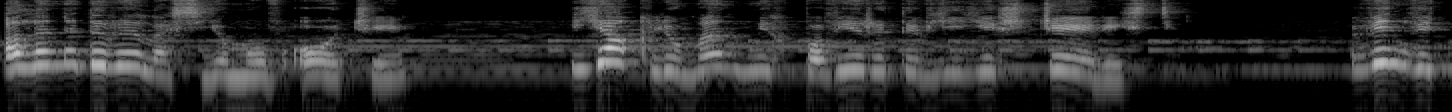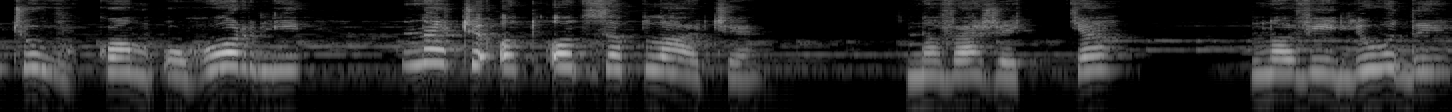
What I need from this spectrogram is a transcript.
але не дивилась йому в очі. як Люмен міг повірити в її щирість. Він відчув ком у горлі, наче от-от заплаче. Нове життя, нові люди,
